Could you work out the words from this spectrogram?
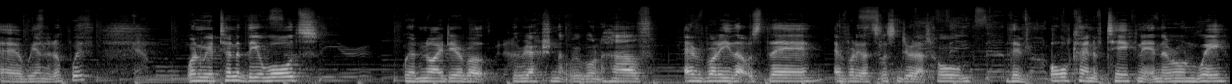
uh, we ended up with. When we attended the awards, we had no idea about the reaction that we were going to have. Everybody that was there, everybody that's listened to it at home, they've all kind of taken it in their own way.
